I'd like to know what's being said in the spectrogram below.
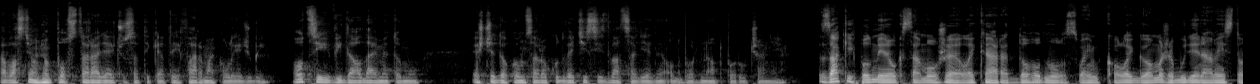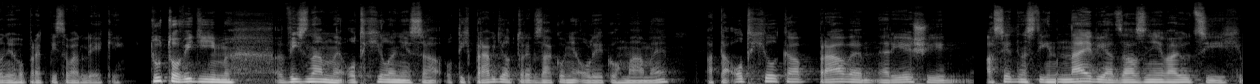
sa vlastne o ňo postarať aj čo sa týka tej farmakoliečby. Hoci vydal, dajme tomu, ešte do konca roku 2021 odborné odporúčanie. Z akých podmienok sa môže lekár dohodnúť so svojim kolegom, že bude namiesto neho predpisovať lieky? Tuto vidím významné odchýlenie sa od tých pravidel, ktoré v zákone o liekoch máme. A tá odchýlka práve rieši asi jeden z tých najviac zaznievajúcich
